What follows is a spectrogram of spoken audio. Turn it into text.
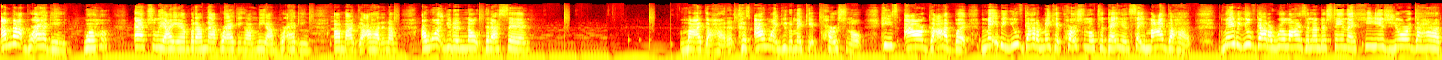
I'm not bragging. Well, actually I am, but I'm not bragging on me. I'm bragging on my God. And I'm I want you to note that I said my God, because I want you to make it personal. He's our God, but maybe you've got to make it personal today and say, My God. Maybe you've got to realize and understand that He is your God,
